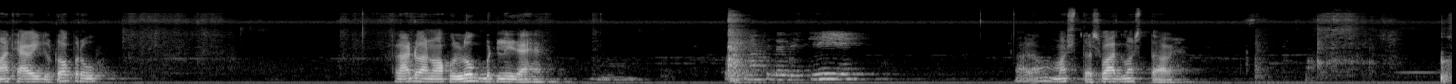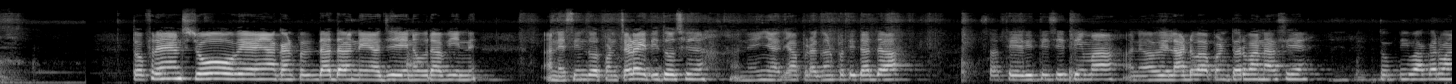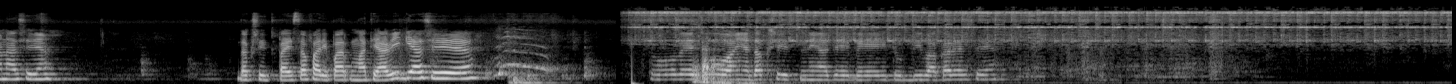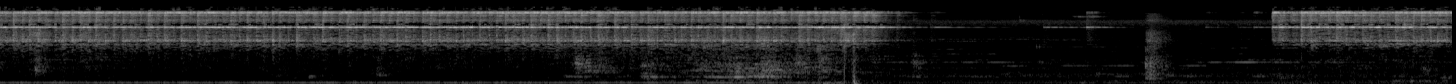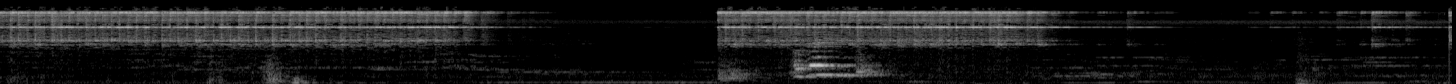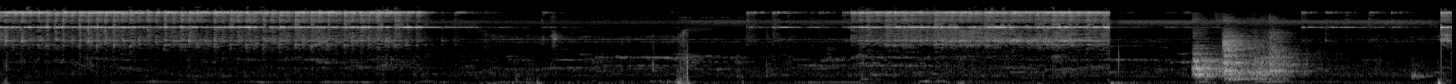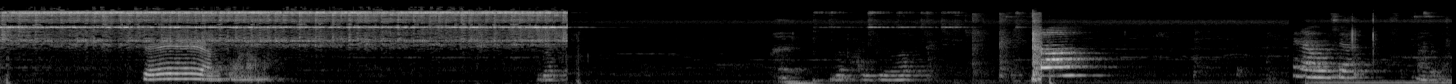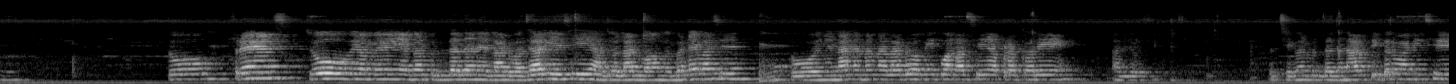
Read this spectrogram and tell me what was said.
માથે આવી ગયું ટોપરું. લાડવાનું આખું લોક બદલી રહે. નાખી દેવી ઘી. હાલો મસ્ત સ્વાદ મસ્ત આવે. તો ફ્રેન્ડ્સ જો હવે અહીંયા ગણપતિ દાદાને આજે નવરાવીને અને સિંદોર પણ ચડાવી દીધો છે. અને અહીંયા આપણા ગણપતિ દાદા સાથે રીતિ સિદ્ધિમાં અને હવે લાડવા પણ ધરવાના છે. ધૂપ દીવા કરવાના છે. દક્ષિતભાઈ સફારી પાર્કમાંથી આવી ગયા છે. તો હવે જો અહીંયા દક્ષિત ને અજય બે ધૂપ દીવા કરે છે. અન્નપૂર્ણામાં તો ફ્રેન્ડ્સ જો હવે અમે અહીંયા ગણપતિ દાદાને લાડવા જાળીએ છીએ. આ જો લાડવા અમે બનાવ્યા છે. તો અહીંયા નાના નાના લાડવા મેકવાના છે આપણા ઘરે. આ જો. પછી ગણપતિ દાદાને આરતી કરવાની છે.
